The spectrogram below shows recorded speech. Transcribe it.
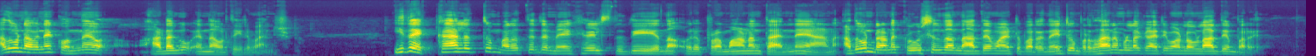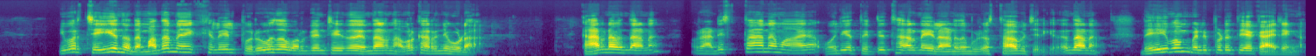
അതുകൊണ്ട് അവനെ കൊന്നേ അടങ്ങൂ എന്നവർ തീരുമാനിച്ചു. ഇത് എക്കാലത്തും മതത്തിന്റെ മേഖലയിൽ സ്ഥിതി ചെയ്യുന്ന ഒരു പ്രമാണം തന്നെയാണ്. അതുകൊണ്ടാണ് ക്രൂശിൽ നിന്ന് ആദ്യമായിട്ട് പറയുന്നത്. ഏറ്റവും പ്രധാനമുള്ള കാര്യമാണ് നമ്മൾ ആദ്യം പറയുന്നത്. ഇവർ ചെയ്യുന്നത് മതമേഖലയിൽ പുരോഹിത വർഗം ചെയ്യുന്നത് എന്താണെന്ന് അവർക്കറിഞ്ഞുകൂടാ കാരണം എന്താണ്? ഒരു അടിസ്ഥാനമായ വലിയ തെറ്റിദ്ധാരണയിലാണ് ഇത് മുഴുവൻ സ്ഥാപിച്ചിരിക്കുന്നത്. എന്താണ്? ദൈവം വെളിപ്പെടുത്തിയ കാര്യങ്ങൾ.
